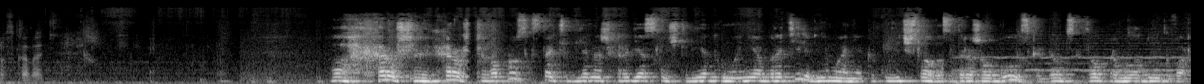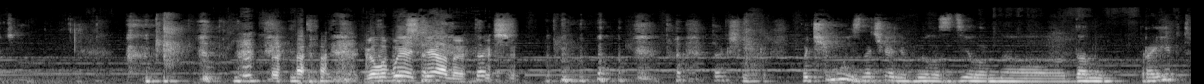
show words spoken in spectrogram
рассказать? Хороший, хороший вопрос, кстати, для наших радиослушателей. Я думаю, они обратили внимание, как у Вячеслава задрожал голос, когда он сказал про молодую гвардию. Голубые океаны. Так шутка. Почему изначально был сделан э, данный проект,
